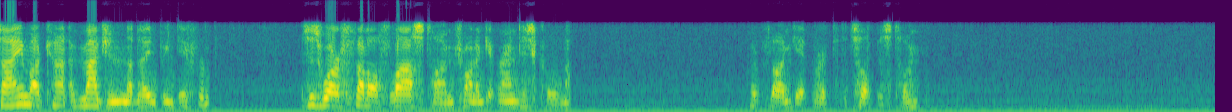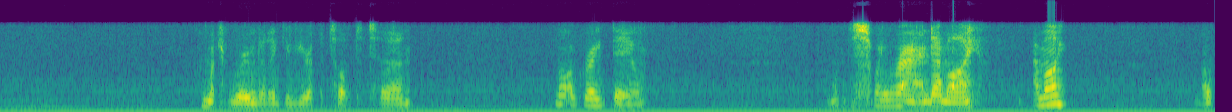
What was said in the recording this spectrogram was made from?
same. I can't imagine that they'd be different. This is where I fell off last time trying to get around this corner. Hopefully I can get right to the top this time. How much room did I give you at the top to turn? Not a great deal. I'm to swing round, am I? Am I? Nope.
